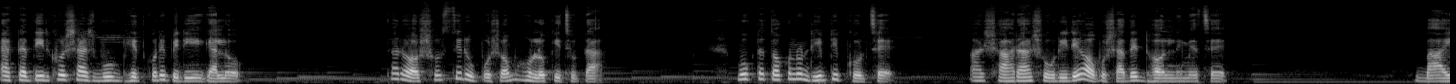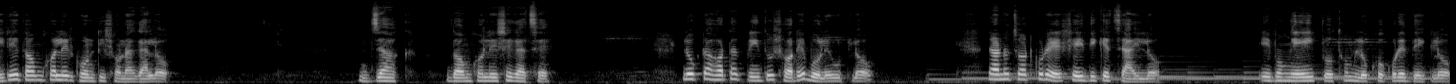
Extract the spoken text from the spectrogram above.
একটা দীর্ঘশ্বাস বুক ভেদ করে বেরিয়ে গেল। তার অস্বস্তির উপশম হলো কিছুটা। মুখটা তখনও ঢিপ ঢিপ করছে, আর সারা শরীরে অবসাদের ঢল নেমেছে। বাইরে দমকলের ঘন্টি শোনা গেল। যাক, দমকল এসে গেছে। লোকটা হঠাৎ মৃদু স্বরে বলে উঠল, রানু চট করে সেই দিকে চাইল। এবং এই প্রথম লক্ষ্য করে দেখল,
